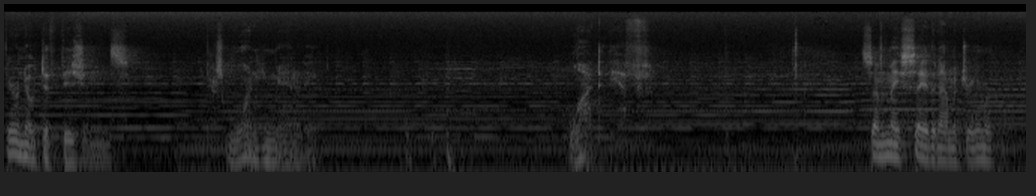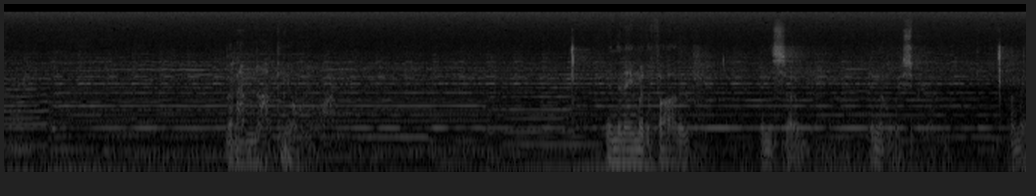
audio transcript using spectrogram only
There are no divisions. There's one humanity. What if? Some may say that I'm a dreamer, the Father, and the Son, and the Holy Spirit. Amen.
